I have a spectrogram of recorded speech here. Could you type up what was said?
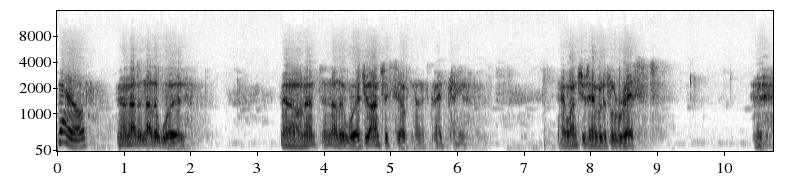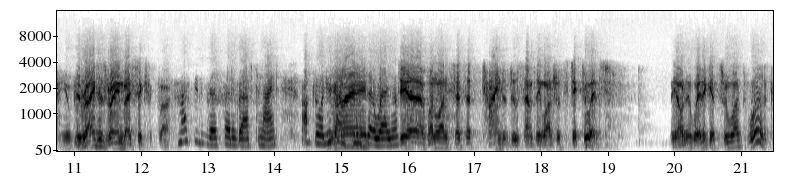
Gerald, No, not another word. No, not another word. You aren't yourself now. It's quite plain. I want you to have a little rest. You'll be right as rain by six o'clock. Must you do those photographs tonight? After all, you don't My seem so well yourself. Dear, when one sets a time to do something, one should stick to it. The only way to get through one's work.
